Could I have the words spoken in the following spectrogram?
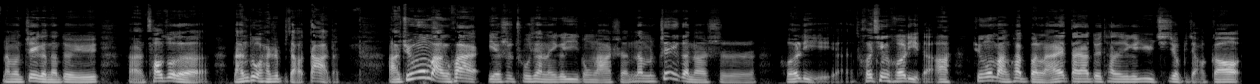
那么这个呢，对于啊操作的难度还是比较大的啊。军工板块也是出现了一个异动拉升，那么这个呢是合理合情合理的啊。军工板块本来大家对它的这个预期就比较高，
